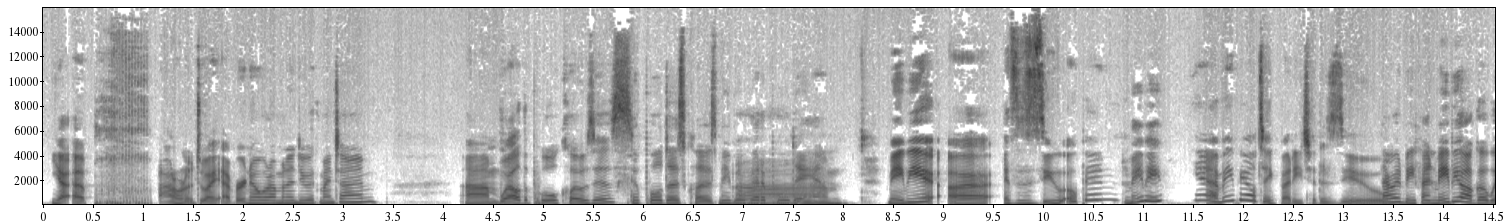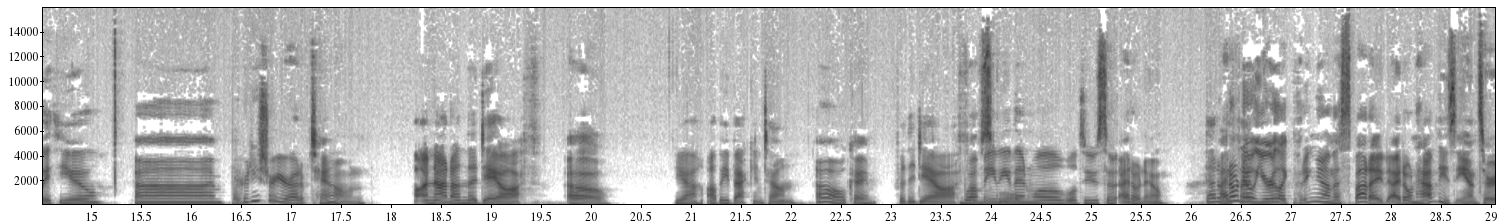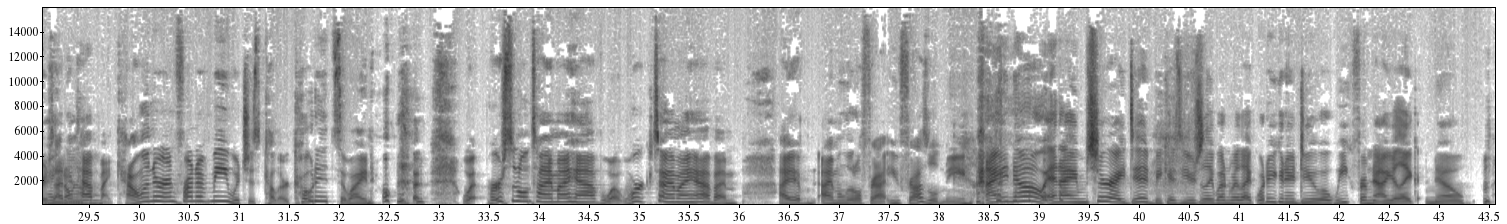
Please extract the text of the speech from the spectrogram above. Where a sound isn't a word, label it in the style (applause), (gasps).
Yeah. Uh, I don't know. Do I ever know what I'm going to do with my time? Um, well, the pool closes. The pool does close. Maybe we'll get a pool day in. Um, maybe uh, is the zoo open? Maybe Yeah, maybe I'll take Buddy to the zoo. that would be fun. Maybe I'll go with you. Uh, I'm pretty sure you're out of town. Uh, not on the day off. Oh. Yeah, I'll be back in town Oh, okay. for the day off. Well, of maybe school. then we'll we'll do some. I don't know. That'll I don't know. You're like putting me on the spot. I, I don't have these answers. I I, don't know. have my calendar in front of me, which is color coded, so I (laughs) know what, what personal time I have, what work time I have. I'm I have I'm a little frat. You frazzled me. (laughs) I know, and I'm sure I did because usually when we're like, "What are you going to do a week from now?" You're like, "No." (laughs)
